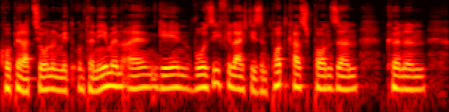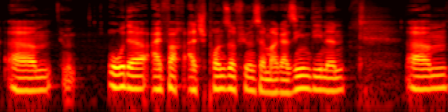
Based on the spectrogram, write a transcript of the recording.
Kooperationen mit Unternehmen eingehen, wo sie vielleicht diesen Podcast sponsern können. Ähm, oder einfach als Sponsor für unser Magazin dienen. Ähm,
